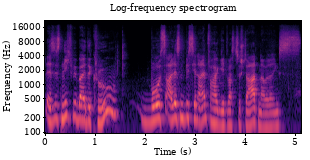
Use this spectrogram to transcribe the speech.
es ist nicht wie bei The Crew, wo es alles ein bisschen einfacher geht, was zu starten, aber allerdings,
